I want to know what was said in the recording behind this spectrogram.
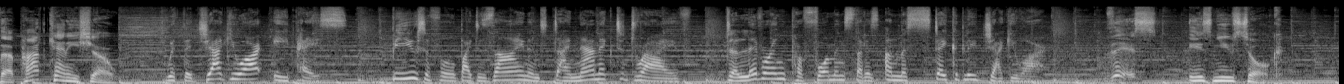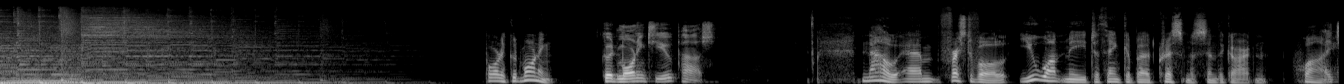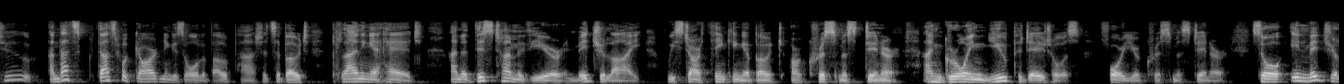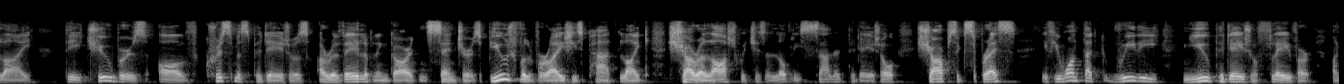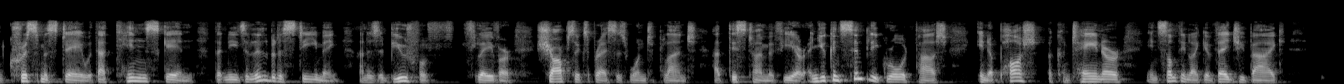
The Pat Kenny Show. With the Jaguar E Pace. Beautiful by design and dynamic to drive. Delivering performance that is unmistakably Jaguar. This is News Talk. Pádraig, good morning. Good morning to you, Pat. Now, um, first of all, you want me to think about Christmas in the garden. Why? I do. And that's that's what gardening is all about, Pat. It's about planning ahead. And at this time of year in mid-July, we start thinking about our Christmas dinner and growing new potatoes for your Christmas dinner. So in mid-July, the tubers of Christmas potatoes are available in garden centres. Beautiful varieties, Pat, like Charlotte, which is a lovely salad potato, Sharpe's Express. If you want that really new potato flavour on Christmas Day with that thin skin that needs a little bit of steaming and is a beautiful f- flavour, Sharpe's Express is one to plant at this time of year. And you can simply grow it, Pat, in a pot, a container, in something like a veggie bag,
